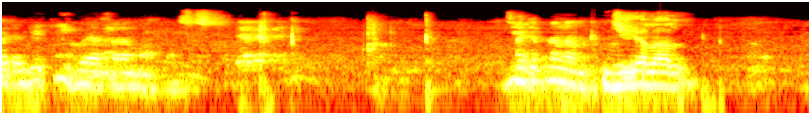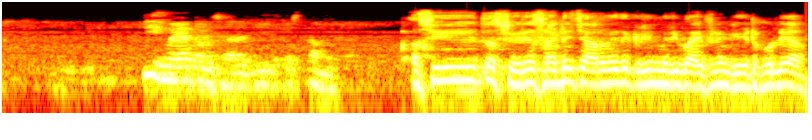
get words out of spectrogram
ਹੈ ਕੀ ਹੋਇਆ ਸਾਰਾ ਮਾਮਲਾ? ਜੀ ਅੱਜ ਆਪਣਾ ਨਾਮ? ਜੀਆ ਲਾਲ ਕੀ ਹੋਇਆ ਕੀ ਸਾਰਾ ਜੀ? ਕਿਸ ਤਰ੍ਹਾਂ ਹੋਇਆ? ਅਸੀਂ ਤਾਂ ਸਵੇਰੇ 4:30 ਵਜੇ ਦੇ ਕਰੀਬ ਮੇਰੀ ਵਾਈਫ ਨੇ ਗੇਟ ਖੋਲ੍ਹਿਆ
